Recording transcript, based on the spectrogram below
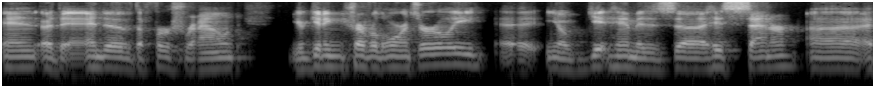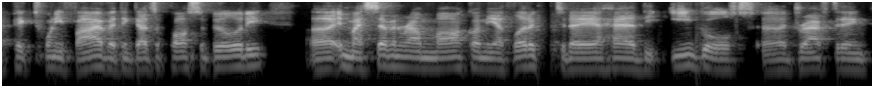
end or the end of the first round. You're getting Trevor Lawrence early. Uh, you know, get him as uh, his center uh, at pick 25. I think that's a possibility. Uh, in my seven round mock on the Athletic today, I had the Eagles uh, drafting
